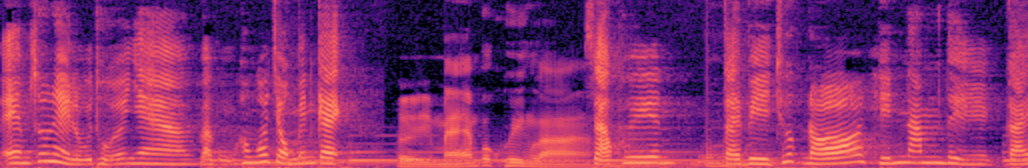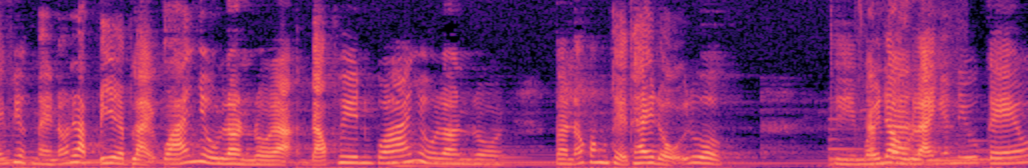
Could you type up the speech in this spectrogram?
Em suốt ngày lủi thủi ở nhà và cũng không có chồng bên cạnh. Rồi mẹ em có khuyên là Dạ khuyên. Tại vì trước đó 9 năm thì cái việc này nó lặp đi lặp lại quá nhiều lần rồi ạ. Đã khuyên quá nhiều lần rồi Và nó không thể thay đổi được. Thì mới đầu là anh ấy níu kéo.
